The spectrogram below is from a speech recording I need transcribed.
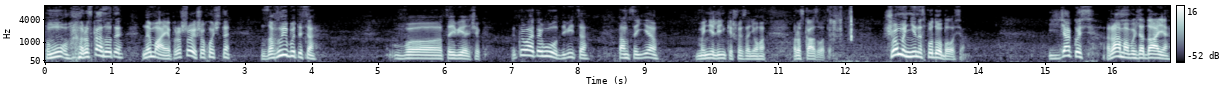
Тому розказувати немає про що. Якщо хочете заглибитися в е, цей вільчик, відкривайте Google, дивіться, там все є. Мені ліньки щось за нього розказувати. Що мені не сподобалося? Якось рама виглядає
